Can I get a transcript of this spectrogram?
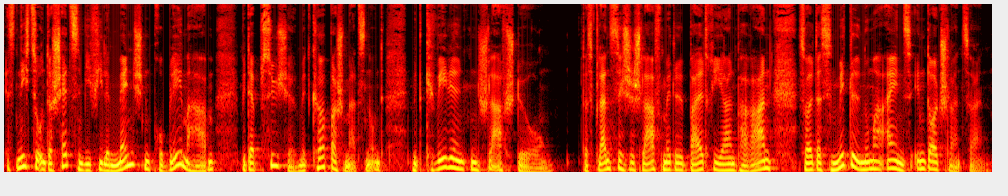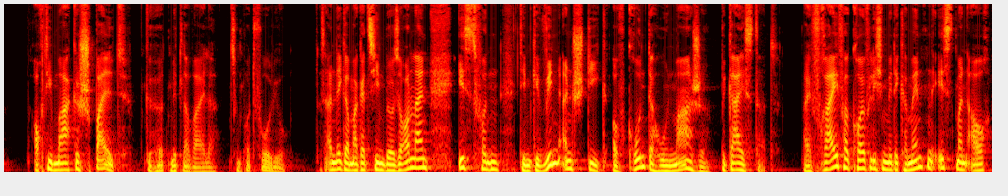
ist nicht zu unterschätzen, wie viele Menschen Probleme haben mit der Psyche, mit Körperschmerzen und mit quälenden Schlafstörungen. Das pflanzliche Schlafmittel Baldrian Paran soll das Mittel Nummer eins in Deutschland sein. Auch die Marke Spalt gehört mittlerweile zum Portfolio. Das Anlegermagazin Börse Online ist von dem Gewinnanstieg aufgrund der hohen Marge begeistert. Bei frei verkäuflichen Medikamenten ist man auch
